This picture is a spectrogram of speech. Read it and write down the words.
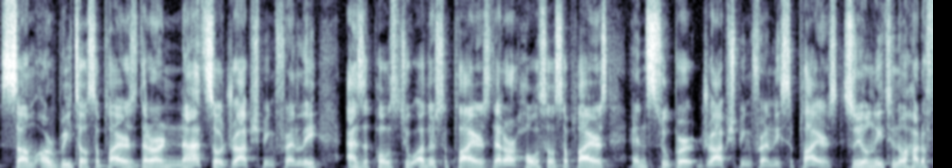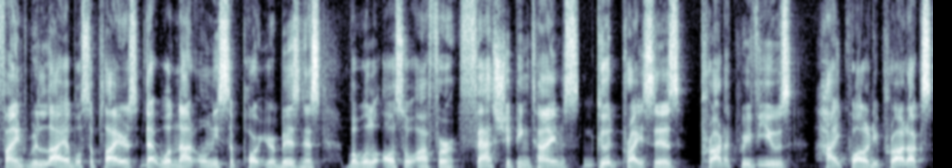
Some are retail suppliers that are not so drop shipping friendly as opposed to other suppliers that are wholesale suppliers suppliers and super dropshipping friendly suppliers. So you'll need to know how to find reliable suppliers that will not only support your business, but will also offer fast shipping times, good prices, product reviews, high quality products,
